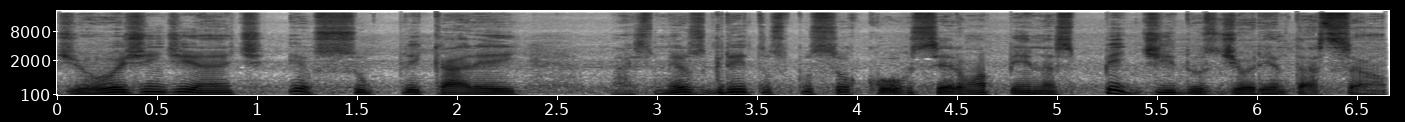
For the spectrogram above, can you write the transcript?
De hoje em diante eu suplicarei mas meus gritos por socorro serão apenas pedidos de orientação.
